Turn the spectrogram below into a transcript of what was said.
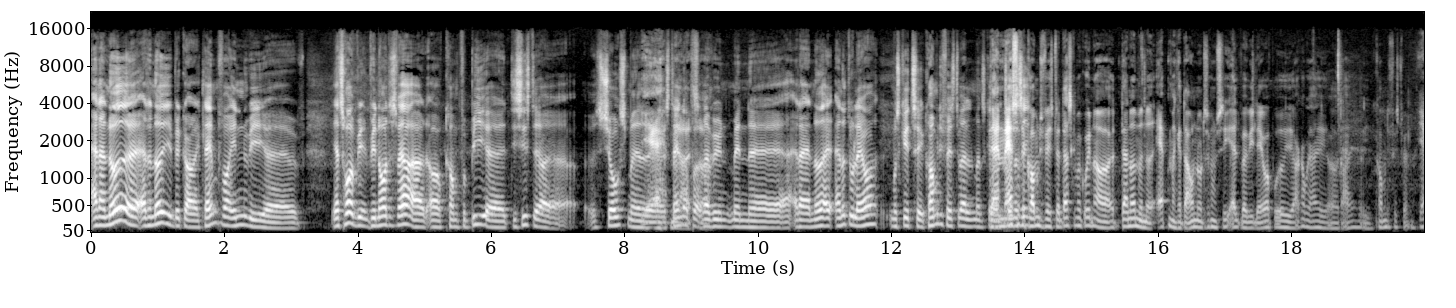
er, der noget, øh, er der noget, I vil gøre reklame for, inden vi... Øh, jeg tror, vi, vi når desværre at, at komme forbi øh, de sidste øh, shows med yeah, men stand-up-revyen, men øh, er der noget andet, du laver? Måske til Comedy Festivalen, man skal der er masser til? Comedy Festival. Der skal man gå ind, og der er noget med noget app, man kan downloade. Så kan man se alt, hvad vi laver, både Jacob og jeg og dig i Comedy Festival. Ja,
